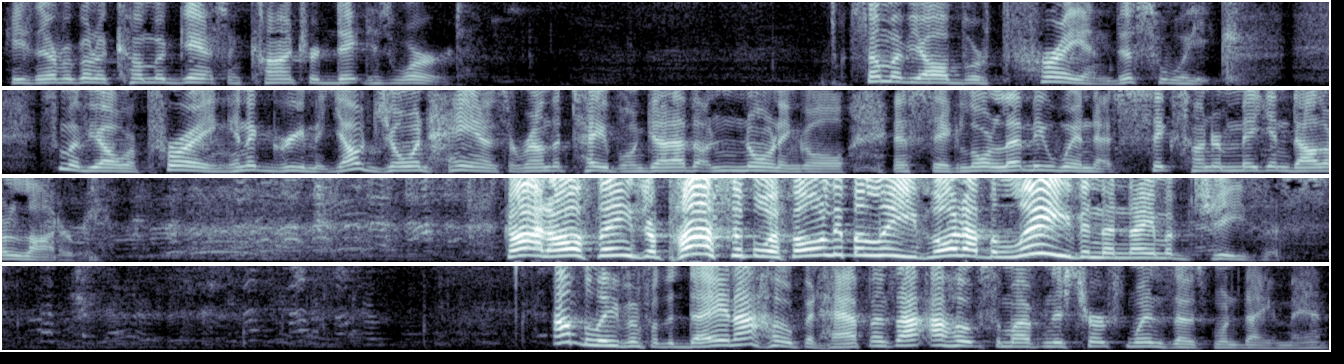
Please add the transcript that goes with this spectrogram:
He's never going to come against and contradict his word. Some of y'all were praying this week. Some of y'all were praying in agreement. Y'all joined hands around the table and got out the anointing oil and said, Lord, let me win that $600 million lottery. God, all things are possible if only believe. Lord, I believe in the name of Jesus. I'm believing for the day, and I hope it happens. I, I, hope somebody from this church wins those one day, man.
